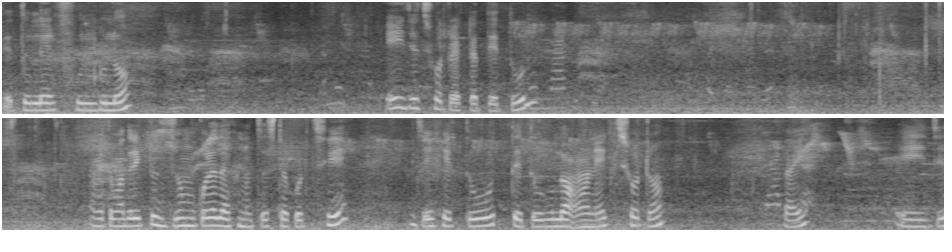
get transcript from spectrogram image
তেঁতুলের ফুলগুলো। এই যে ছোট একটা তেঁতুল। আমি তোমাদের একটু জুম করে দেখানোর চেষ্টা করছি। যেহেতু তেঁতুলগুলো অনেক ছোট, তাই এই যে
